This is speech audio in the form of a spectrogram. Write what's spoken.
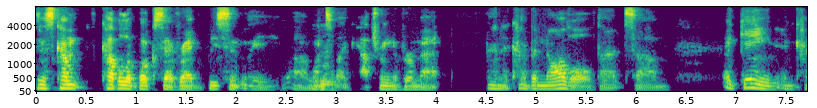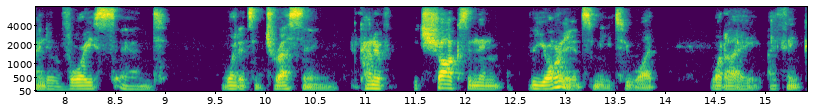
there's come a couple of books I've read recently. Uh, one's mm. by Katherena Vermette, and a kind of a novel that, um, again, in kind of voice and what it's addressing, kind of it shocks and then reorients me to what what I I think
